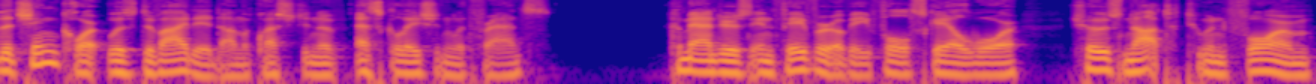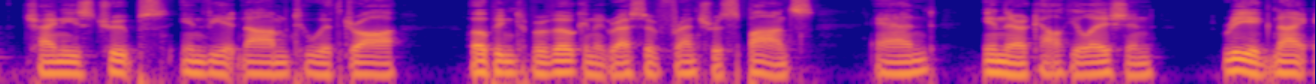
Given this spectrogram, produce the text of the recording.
The Qing court was divided on the question of escalation with France. Commanders in favor of a full scale war chose not to inform Chinese troops in Vietnam to withdraw, hoping to provoke an aggressive French response and, in their calculation, reignite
